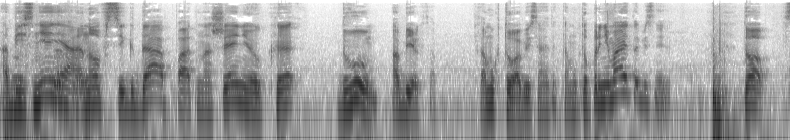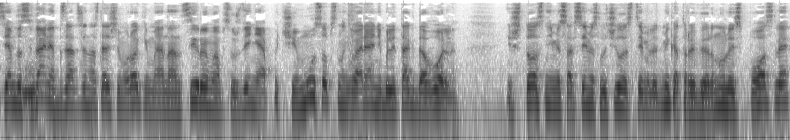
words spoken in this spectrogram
Объяснение, э, оно всегда по отношению к двум объектам. К тому, кто объясняет, и к тому, кто принимает объяснение. То, всем до свидания. Обязательно на следующем уроке мы анонсируем обсуждение, а почему, собственно говоря, они были так довольны. И что с ними со всеми случилось, с теми людьми, которые вернулись после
